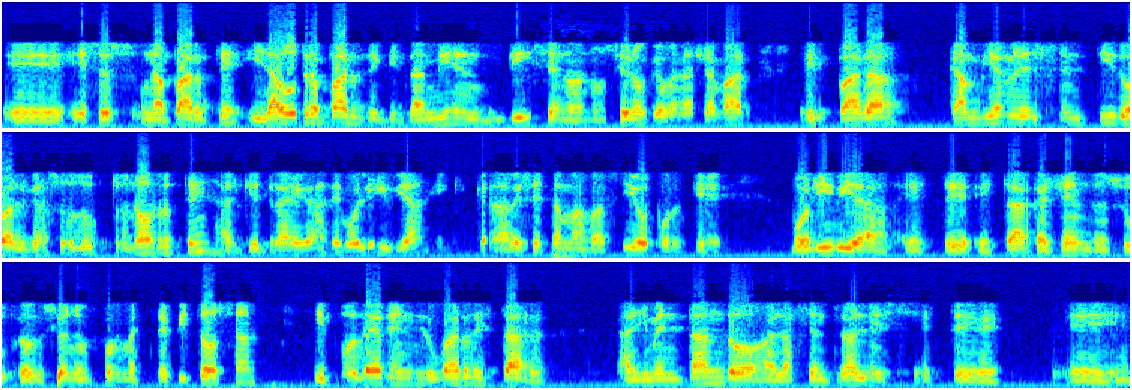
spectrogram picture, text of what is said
Eh, eso es una parte. Y la otra parte que también dicen o anunciaron que van a llamar es para cambiarle el sentido al gasoducto norte, al que trae gas de Bolivia, y que cada vez está más vacío porque Bolivia este, está cayendo en su producción en forma estrepitosa, y poder en lugar de estar alimentando a las centrales, este, eh,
